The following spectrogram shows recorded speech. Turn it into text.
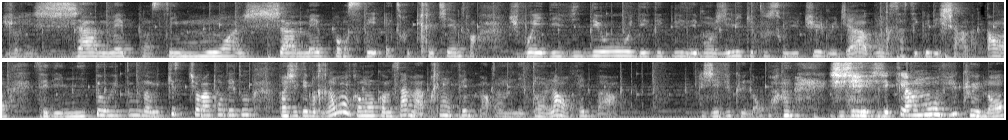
J'aurais jamais pensé, moi jamais pensé être chrétienne. Enfin, je voyais des vidéos des églises évangéliques et tout sur YouTube. Je me dis ah bon ça c'est que des charlatans, c'est des mythos et tout. Non mais qu'est-ce que tu racontes et tout? Enfin j'étais vraiment vraiment comme ça. Mais après en fait bah, en étant là en fait bah j'ai vu que non. j'ai clairement vu que non.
